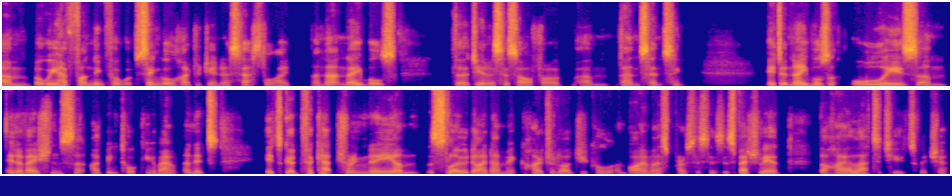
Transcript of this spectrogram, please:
Um, but we have funding for single hydro-GNSS satellite, and that enables the GNSS Alpha um, land sensing. It enables all these um, innovations that I've been talking about, and it's it's good for capturing the, um, the slow dynamic hydrological and biomass processes, especially at the higher latitudes, which are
